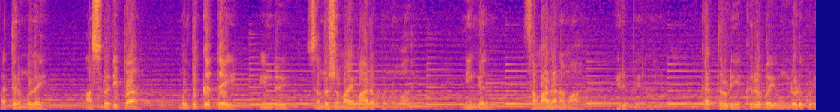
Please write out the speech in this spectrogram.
கத்தர் உங்களை உங்கள் துக்கத்தை இன்று சந்தோஷமாய் மாற பண்ணுவார். நீங்கள் சமாதானமாக இருப்பீர்கள். கத்தருடைய கிருபை உங்களோடு கூட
